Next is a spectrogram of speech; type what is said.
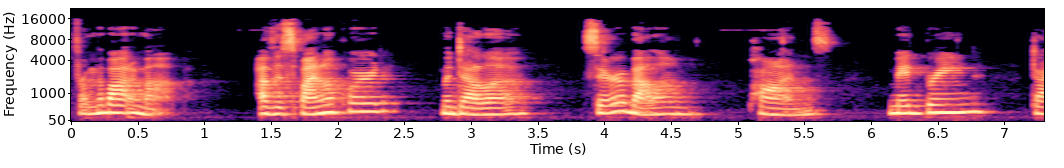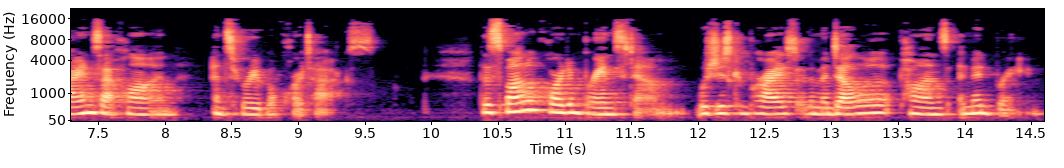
from the bottom up, of the spinal cord, medulla, cerebellum, pons, midbrain, diencephalon, and cerebral cortex. The spinal cord and brainstem, which is comprised of the medulla, pons, and midbrain,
